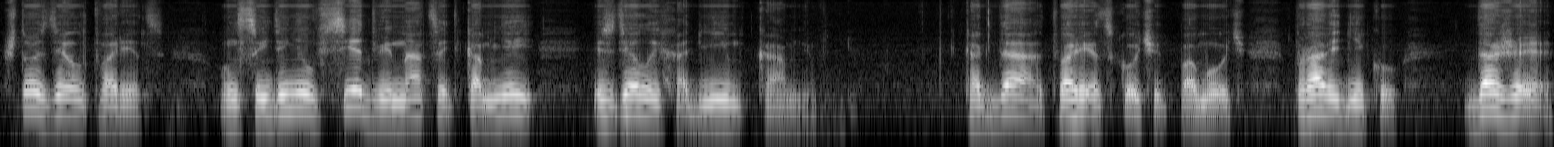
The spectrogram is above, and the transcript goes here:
Что сделал Творец? Он соединил все 12 камней и сделал их одним камнем. Когда Творец хочет помочь праведнику, даже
